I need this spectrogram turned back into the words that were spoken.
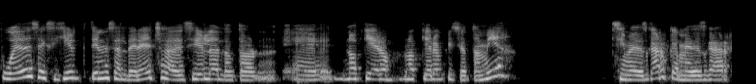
puedes exigir, tienes el derecho a decirle al doctor, eh, no quiero, no quiero episiotomía. Si me desgarro, que me desgarre.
